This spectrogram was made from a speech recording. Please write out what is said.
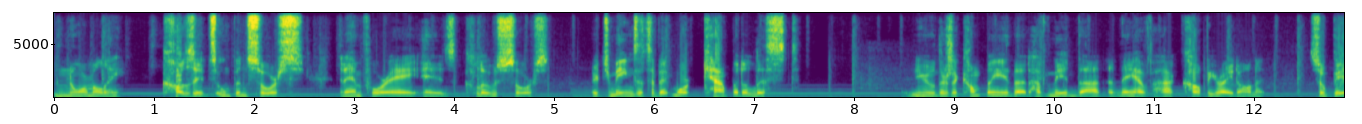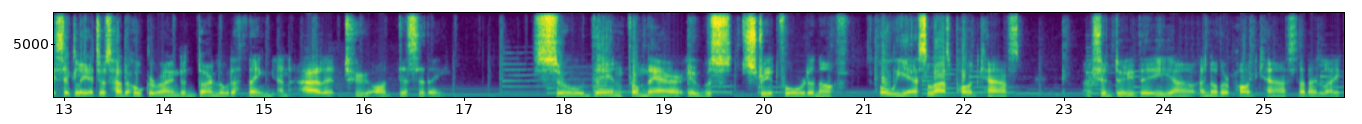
normally because it's open source and M4A is closed source, which means it's a bit more capitalist. You know, there's a company that have made that and they have had copyright on it. So basically, I just had to hook around and download a thing and add it to Audacity. So then from there, it was straightforward enough. Oh yes, last podcast. I should do the uh, another podcast that I like,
